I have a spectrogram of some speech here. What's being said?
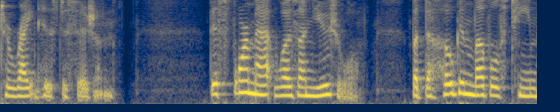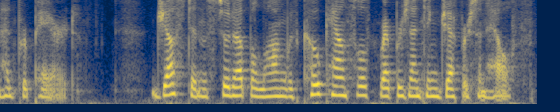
to write his decision. This format was unusual, but the Hogan Lovells team had prepared. Justin stood up along with co counsel representing Jefferson Health.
